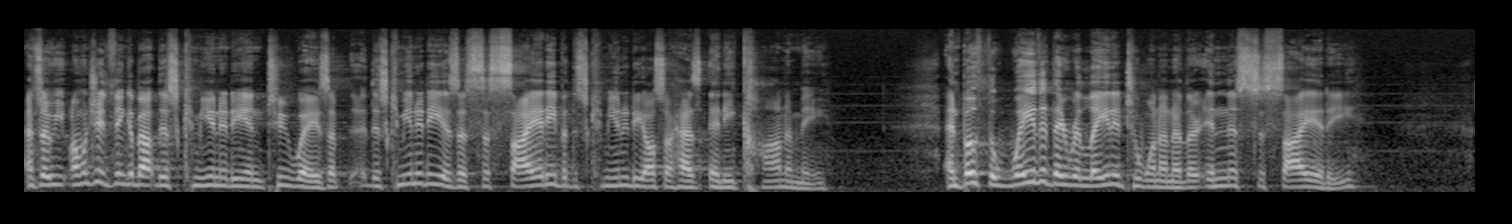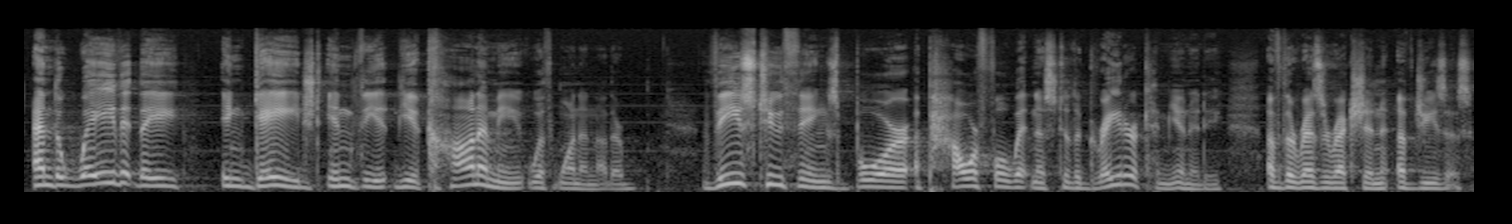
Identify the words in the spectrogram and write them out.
And so I want you to think about this community in two ways. Uh, this community is a society, but this community also has an economy. And both the way that they related to one another in this society and the way that they engaged in the, the economy with one another, These two things bore a powerful witness to the greater community of the resurrection of Jesus.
